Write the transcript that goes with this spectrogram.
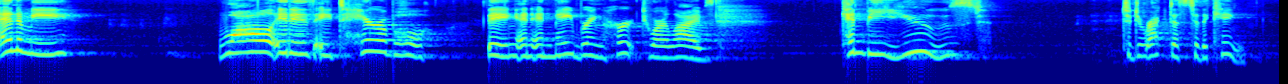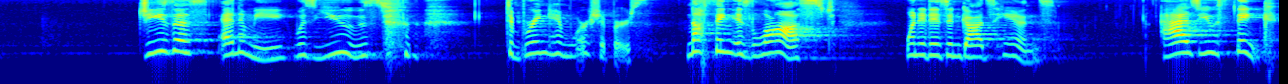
enemy, while it is a terrible thing and, and may bring hurt to our lives, can be used to direct us to the King. Jesus' enemy was used to bring him worshipers. Nothing is lost when it is in God's hands. As you think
